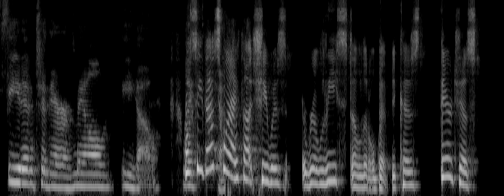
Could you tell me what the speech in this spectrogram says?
feed into their male ego. Well, see, that's Yeah. where I thought she was released a little bit because they're just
